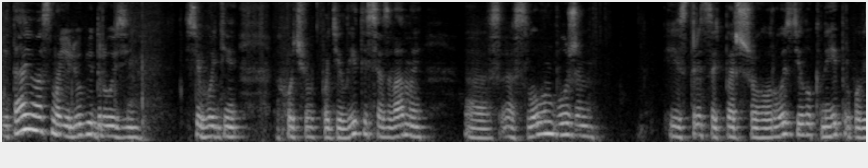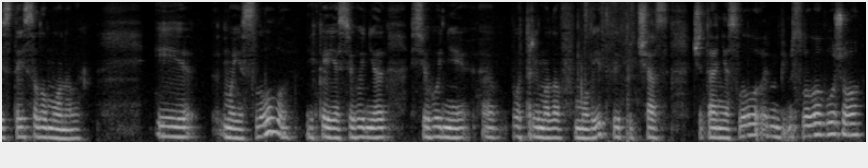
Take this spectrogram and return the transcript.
Вітаю вас, мої любі друзі. Сьогодні хочу поділитися з вами е, е, Словом Божим із 31 розділу книги проповістей Соломонових. І моє слово, яке я сьогодні, сьогодні е, отримала в молитві під час читання Слова, Божого,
